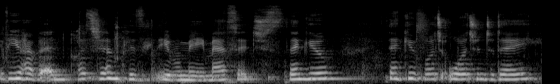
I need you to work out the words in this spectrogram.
If you have any question, please leave me a message. Thank you. Thank you for watching today.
